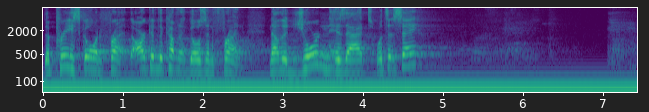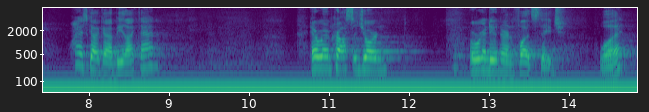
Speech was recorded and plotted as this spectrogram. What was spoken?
the priests go in front. The Ark of the Covenant goes in front. Now, the Jordan is at, what's it say? Why has God got to be like that? Hey, we're going to cross the Jordan. Or we're going to do during the flood stage. What?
